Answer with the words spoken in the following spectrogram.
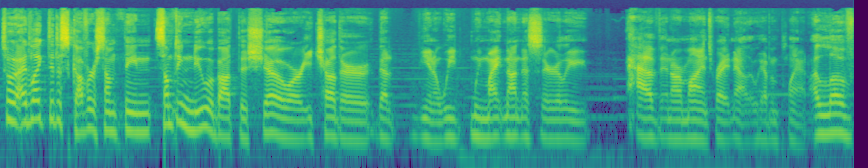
So I'd like to discover something something new about this show or each other that, you know, we we might not necessarily have in our minds right now that we haven't planned. I love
